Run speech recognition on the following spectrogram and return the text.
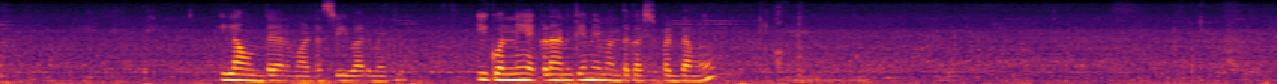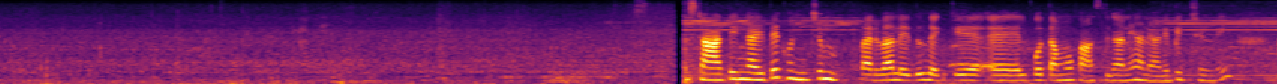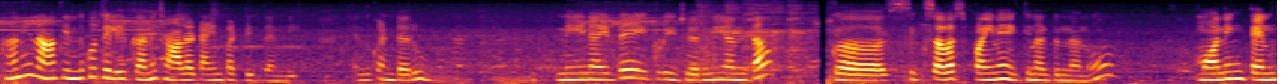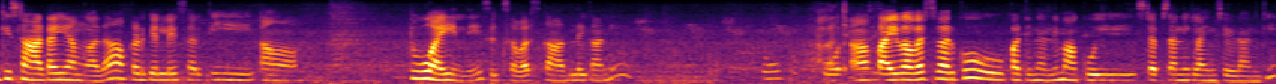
ఇలా ఉంటాయి అన్నమాట శ్రీవారి మెట్లు. ఈ కొన్ని ఎక్కడానికే మేము అంత కష్టపడ్డాము. స్టార్టింగ్ అయితే కొంచెం పర్వాలేదు ఎక్కే వెళ్ళిపోతాము ఫాస్ట్గానే అని అనిపించింది. కానీ నాకు ఎందుకో తెలియదు కానీ చాలా టైం పట్టిద్దండి. ఎందుకంటారు? నేనైతే ఇప్పుడు ఈ జర్నీ అంతా ఒక సిక్స్ అవర్స్ పైనే ఎక్కినట్టున్నాను. మార్నింగ్ టెన్కి స్టార్ట్ అయ్యాం కదా అక్కడికి వెళ్ళేసరికి టూ అయింది సిక్స్ అవర్స్ కాదులే కానీ టూ ఫోర్ ఫైవ్ అవర్స్ వరకు పట్టిందండి మాకు ఈ స్టెప్స్ అన్నీ క్లైమ్ చేయడానికి.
